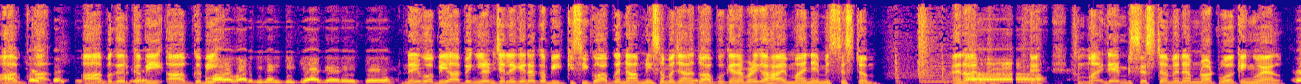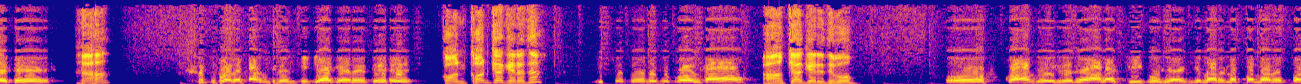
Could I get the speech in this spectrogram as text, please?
आप अच्छा, आ, अच्छा, अच्छा, आप अगर कभी आप कभी क्या कह रहे थे? नहीं वो अभी आप इंग्लैंड चले गए ना कभी किसी को आपका नाम नहीं समझ आना तो आपको कहना पड़ेगा hi my name is system and I my name is system and I am not working well तुम्हारे वारबिनंती क्या कह रहे थे? कौन कौन क्या कह रहा था? इससे पहले जो कॉल था हाँ क्या कह रहे थे वो? वो ख्वाब देख रहे थे हालात ठीक हो जाएँगे। लारे लप्पा लारे लप्पा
